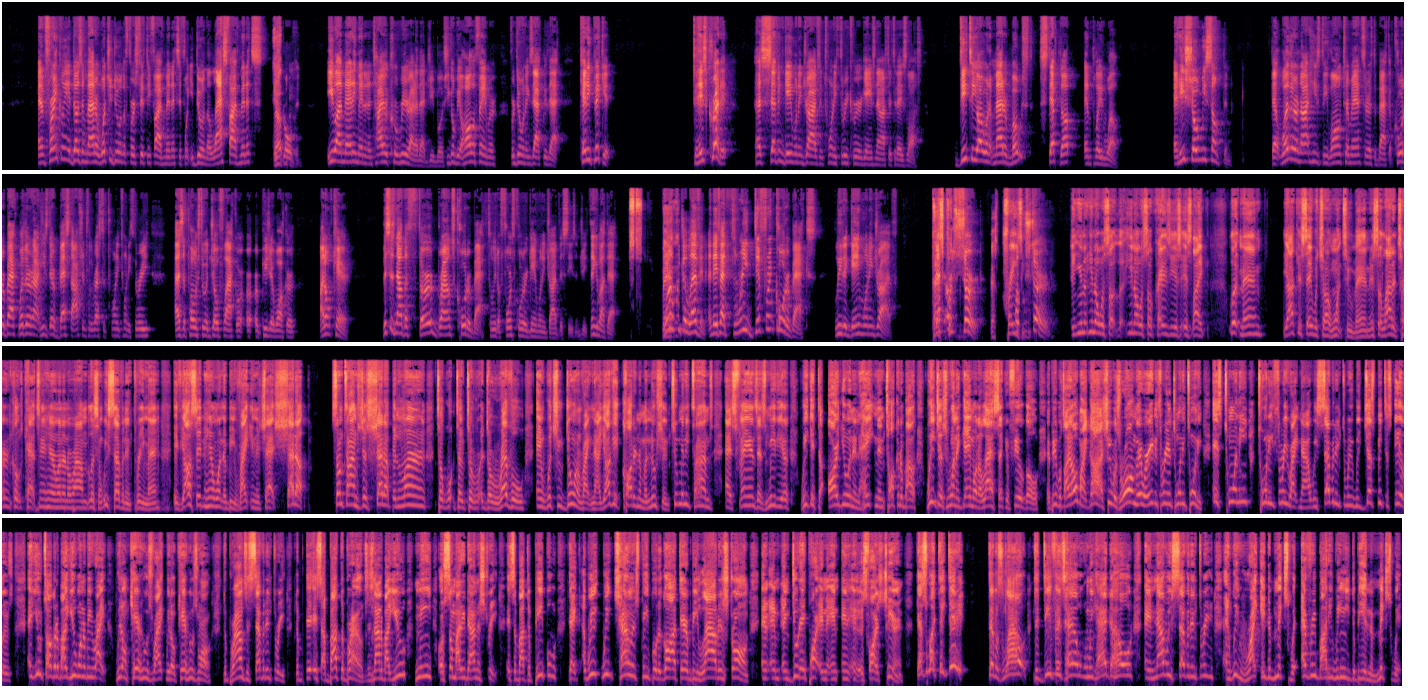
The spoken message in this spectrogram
And frankly, it doesn't matter what you do in the first 55 minutes if what you do in the last five minutes is golden. Eli Manning made an entire career out of that, G. Bush. He's going to be a Hall of Famer for doing exactly that. Kenny Pickett, to his credit, has seven game winning drives in 23 career games now after today's loss. DTR, when it mattered most, stepped up and played well. And he showed me something that whether or not he's the long term answer as the backup quarterback, whether or not he's their best option for the rest of 2023, as opposed to a Joe Flacco or, or, or PJ Walker, I don't care. This is now the third Browns quarterback to lead a fourth quarter game winning drive this season. G, think about that. We're in week 11, and they've had three different quarterbacks lead a game winning drive. that's That's, absurd. that's crazy. Absurd. You know, you know what's so you know what's so crazy is it's like, look, man, y'all can say what y'all want to, man. There's a lot of turncoat cats in here running around. Listen, we seven and three, man. If y'all sitting here wanting to be right in the chat, shut up. Sometimes just shut up and learn to to to, to revel in what you're doing right now. Y'all get caught in the minutia. And too many times as fans, as media, we get to arguing and hating and talking about we just won a game on a last second field goal. And people say, oh my gosh, she was wrong. They were 83 in 2020. It's 2023 right now. We 73. We just beat the Steelers. And you talking about you want to be right. We don't care who's right. We don't care who's wrong. The Browns is seven and three. The, it's about the Browns. It's not about you, me, or somebody down the street. It's about the people that we we challenge people to go out there and be loud and strong and, and, and do their part in, in, in, in as far as cheering. Guess what? They did it. That was loud. The defense held when we had to hold, and now we seven and three, and we right in the mix with everybody we need to be in the mix with.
